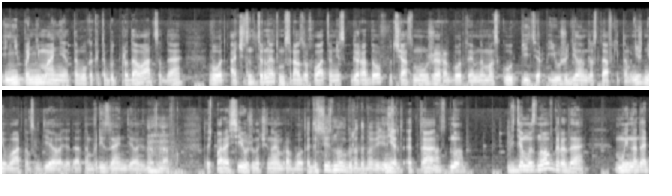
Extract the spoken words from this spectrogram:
и непонимание того, как это будет продаваться, да, вот. А через интернет мы сразу охватываем несколько городов, вот сейчас мы уже работаем на Москву, Питер, и уже делаем доставки, там, в Нижневартовск делали, да, там, в Рязань делали доставку, то есть по России уже начинаем работать. Это все из Новгорода вы ведете? Нет, это, Москва. ну, ведем из Новгорода, мы иногда,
